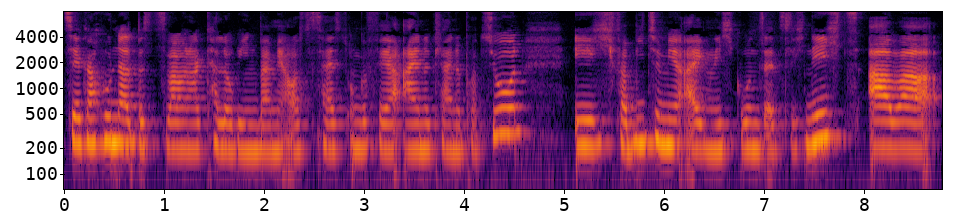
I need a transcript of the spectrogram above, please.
circa 100 bis 200 Kalorien bei mir aus. Das heißt ungefähr eine kleine Portion. Ich verbiete mir eigentlich grundsätzlich nichts, aber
